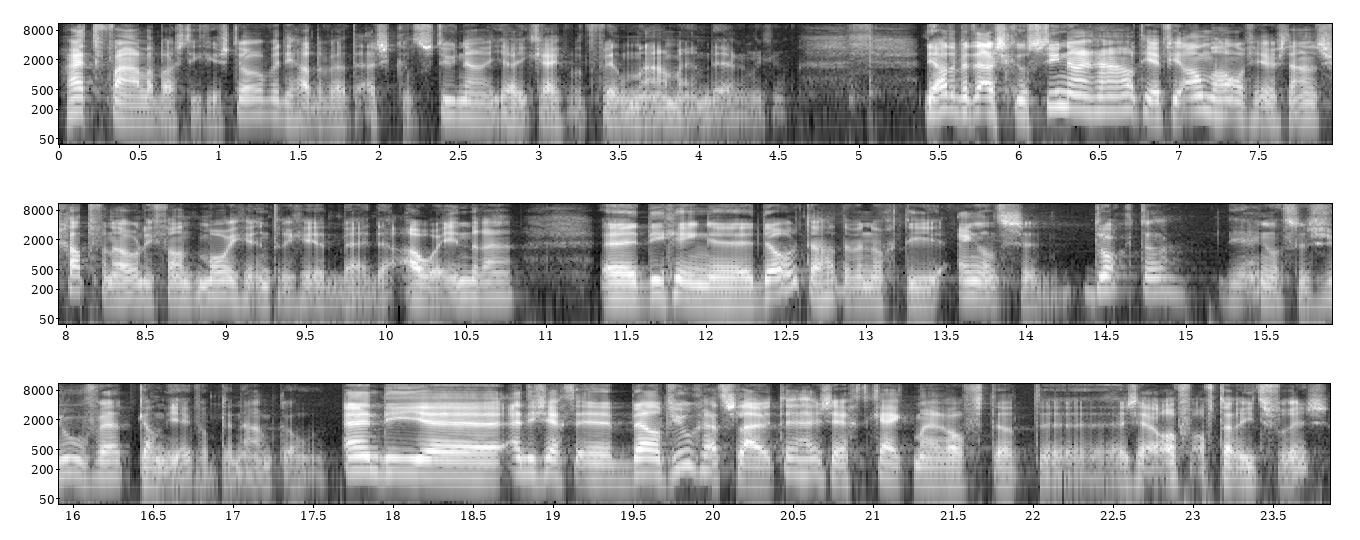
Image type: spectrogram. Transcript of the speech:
hartfalen was die gestorven. Die hadden we uit Eskilstuna. Ja, je krijgt wat veel namen en dergelijke. Die hadden we uit Eskilstuna gehaald. Die heeft hier anderhalf jaar gestaan. Schat van olifant. Mooi geïntrigeerd bij de oude Indra. Uh, die ging uh, dood. Dan hadden we nog die Engelse dokter. Die Engelse zoovet. Kan die even op de naam komen. En die, uh, en die zegt, Bellevue gaat sluiten. Hij zegt, kijk maar of, dat, hij of, of daar iets voor is.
